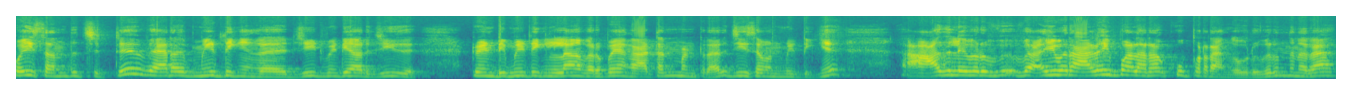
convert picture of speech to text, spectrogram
போய் சந்திச்சுட்டு வேறு மீட்டிங் அங்கே G twenty or G twenty மீட்டிங்லாம் அவர் போய் அங்கே அட்டன் பண்ணுறாரு ஜி செவன் மீட்டிங்கு அதில் இவர் இவர் அழைப்பாளராக கூப்பிட்றாங்க ஒரு விருந்தினராக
